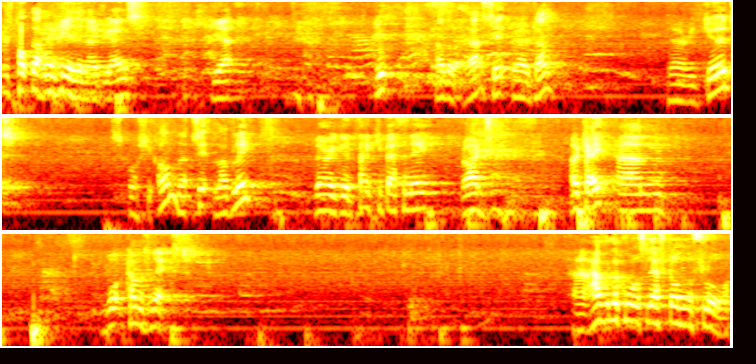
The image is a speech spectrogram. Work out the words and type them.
Let's pop that one here then, Adrian's. Yeah. Oop, other way, that's it, well done. Very good. Squash it on, that's it, lovely. Very good, thank you, Bethany. Right. Okay, um, what comes next? Uh, have a look at what's left on the floor.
